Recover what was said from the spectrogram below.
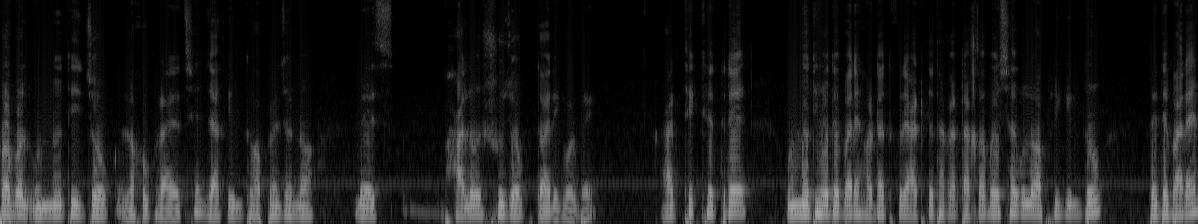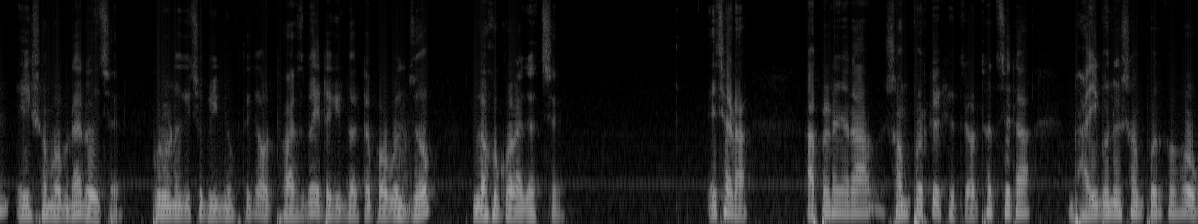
প্রবল উন্নতি যোগ লক্ষ্য করা যাচ্ছে, যা কিন্তু আপনার জন্য বেশ ভালো সুযোগ তৈরি করবে। আর্থিক ক্ষেত্রে উন্নতি হতে পারে, হঠাৎ করে আটকে থাকা টাকা পয়সাগুলো আপনি কিন্তু পেতে পারেন, এই সম্ভাবনা রয়েছে। পুরনো কিছু বিনিয়োগ থেকে অর্থ আসবে, এটা কিন্তু একটা প্রবল যোগ লক্ষ্য করা যাচ্ছে। এছাড়া আপনারা যারা সম্পর্কের ক্ষেত্রে, অর্থাৎ সেটা ভাই বোনের সম্পর্ক হোক,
